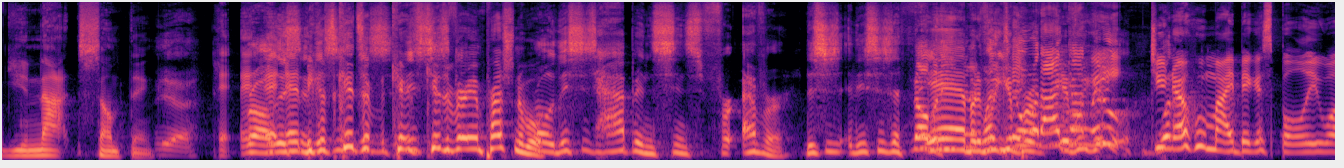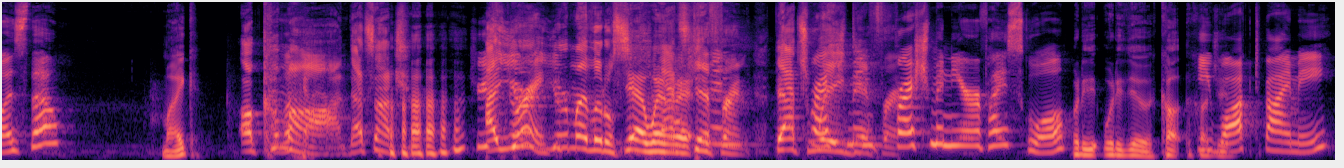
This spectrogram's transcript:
you're not something. Yeah. A- Bro, and- and because this is- kids this- are kids, this kids are very impressionable. Bro, this has happened since forever. This is this is a No, thing. but yeah, but if we you could know bro- what I got? Wait, do you know who my biggest bully was though? Mike, Oh, come on. That's not true. True Uh, you're, you're my little sister. Yeah, wait, That's wait. different. That's way freshman, different. Freshman year of high school, what do you what do you do? Call- he called you- walked by me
